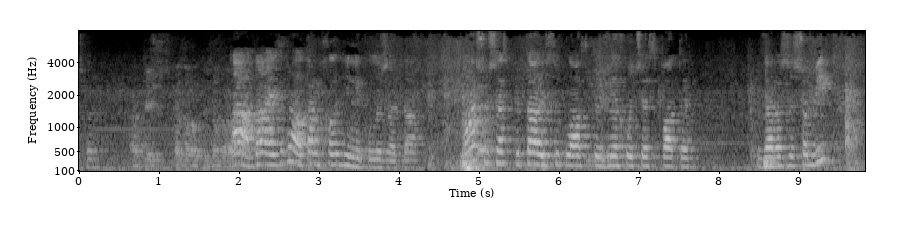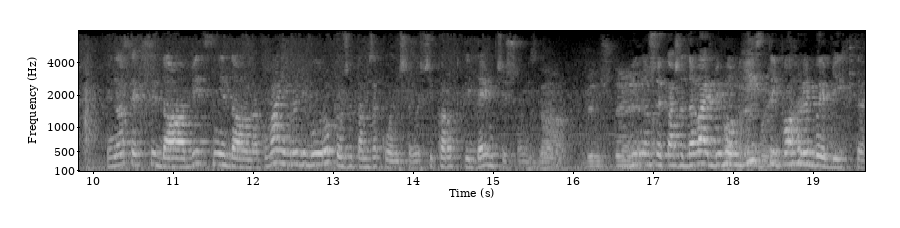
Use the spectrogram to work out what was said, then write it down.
вчора? А ти ж сказала, ти забрала. А, да, я забрала, там в холодильнику лежать, да. Машу зараз питаюсь укласти, вже хоче спати. Зараз же ж обід. І у нас, як завжди, обід сніданок. У Вані вроді би уроки вже там закінчились. Чи короткий день, чи що не знаю. Да, Він жде. Він уже каже, давай бігом їсти і по гриби бігти.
